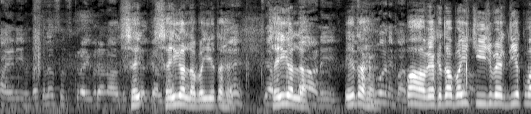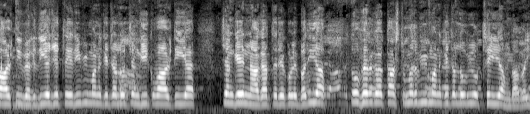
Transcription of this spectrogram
ਆਏ ਨਹੀਂ ਹੁੰਦਾ ਕੱਲਾ ਸਬਸਕ੍ਰਾਈਬਰਾਂ ਨਾਲ ਦੀ ਸਹੀ channel ਚੱਲਦਾ। ਸਹੀ ਗੱਲ ਆ ਬਾਈ ਇਹ ਤਾਂ ਹੈ। ਹੈਂ? ਤੇ ਸਹੀ ਗੱਲ ਆ। ਭਰਾ ਨੇ, ਇਹ ਤਾਂ ਹੈ। ਵਿਊਆਂ ਨੇ ਮਾਰ ਭਾਅ ਵਿਕਦਾ ਬਾਈ ਚੀਜ਼ ਵਿਕਦੀ ਹੈ ਕੁਆਲਿਟੀ ਵਿਕਦੀ ਹੈ ਜੇ ਤੇਰੀ ਵੀ ਮੰਨ ਕੇ ਚੱਲੋ ਚੰਗੀ ਕੁਆਲਿਟੀ ਹੈ ਚੰਗੇ ਨਾਗਾ ਤੇਰੇ ਕੋਲੇ ਵਧੀਆ ਤਾਂ ਫਿਰ ਕਸਟਮਰ ਵੀ ਮੰਨ ਕੇ ਚੱਲੋ ਵੀ ਉੱਥੇ ਹੀ ਆਉਂਦਾ ਬਾਈ।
